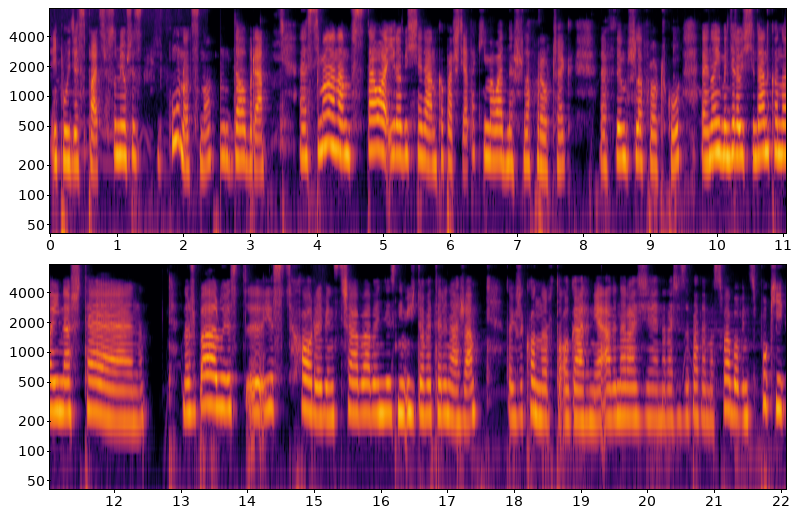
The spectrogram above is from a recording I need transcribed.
i pójdzie spać. W sumie już jest północ, no. Dobra. E, Simona nam wstała i robi śniadanko. Patrzcie, taki ma ładny szlafroczek e, w tym szlafroczku. E, No i będzie robić śniadanko, no i nasz ten... Nasz Balu jest, jest chory, więc trzeba będzie z nim iść do weterynarza. Także Connor to ogarnie, ale na razie, na razie zabawę ma słabo, więc póki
